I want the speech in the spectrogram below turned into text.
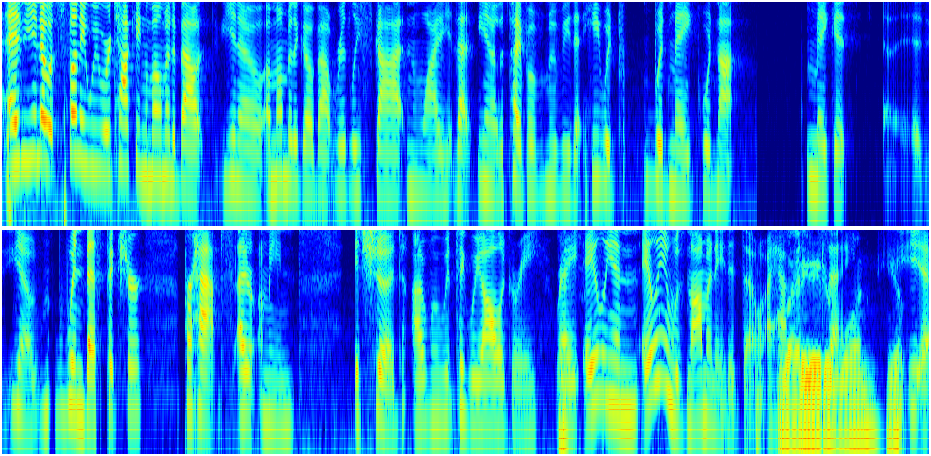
and you know it's funny we were talking a moment about you know a moment ago about ridley scott and why that you know the type of movie that he would would make would not make it uh, you know win best picture perhaps i don't i mean it should. I would think we all agree, right? Alien Alien was nominated though. I have Gladiator to say. one. Yep. Yeah.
